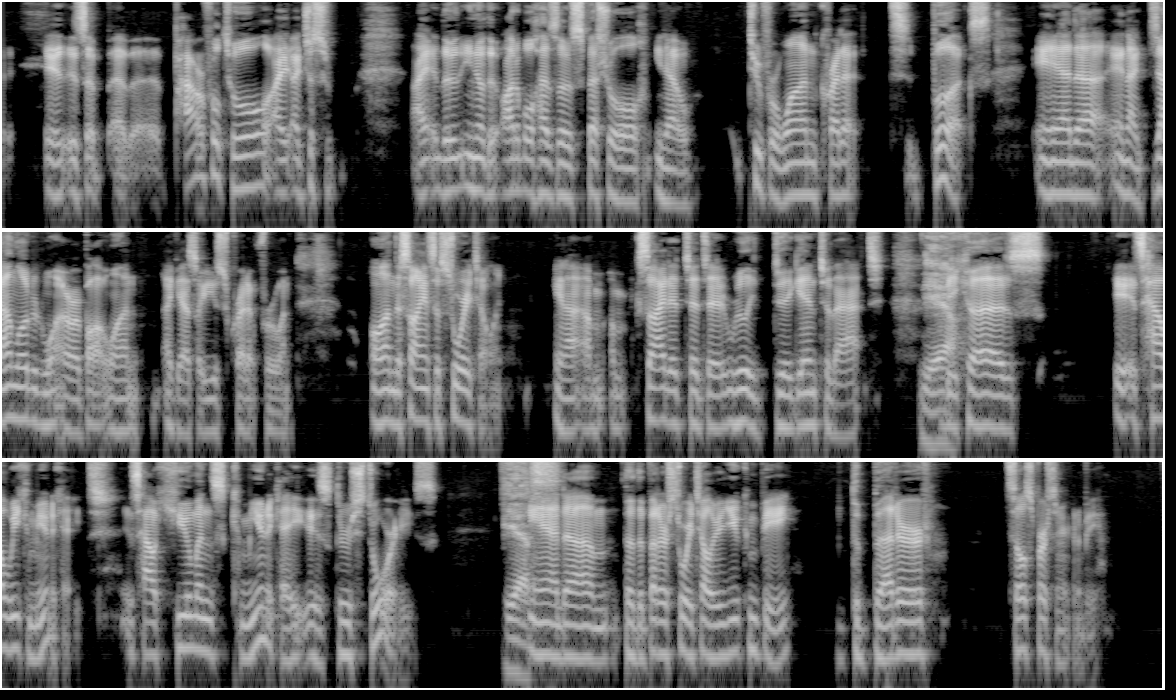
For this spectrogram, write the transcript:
it, it's a, a, a, powerful tool. I, I just, I the you know the Audible has those special you know two for one credit books and uh, and I downloaded one or I bought one. I guess I used credit for one on the science of storytelling, and I, am I'm excited to to really dig into that. Yeah, because it's how we communicate. It's how humans communicate is through stories. Yes, and um, the the better storyteller you can be, the better salesperson you're going to be.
